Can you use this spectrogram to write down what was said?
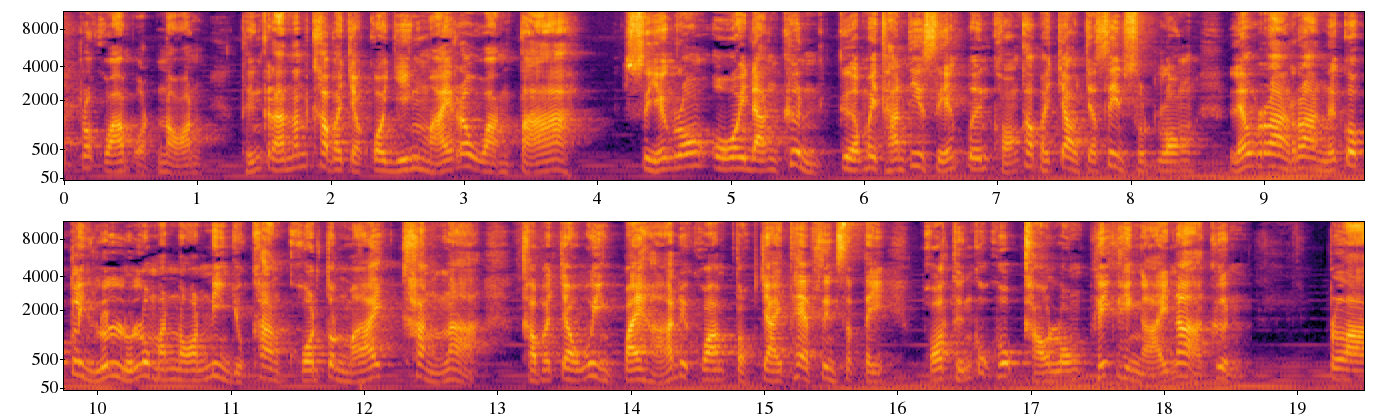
บเพราะความอดนอน ถึงกระนั้นข้าพเจ้าก็ยิงหมายระหว่างตา เสียงร้องโอยดังขึ้น เกือบไม่ทันที่เสียงปืนของข้าพเจ้าจะสิ้นสุดลง แล้วร่างร่างหนึ่งก็กลิ้งลุ้นหลุนลงมานอนนิ่งอยู่ข้างโคนต้นไม้ข้างหน้าข้าพเจ้าวิ่งไปหาด้วยความตกใจแทบสิ้นสติ พอถึงก็คุกเข่าลงพลิกให้หงายหน้าขึ้น เปล่า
